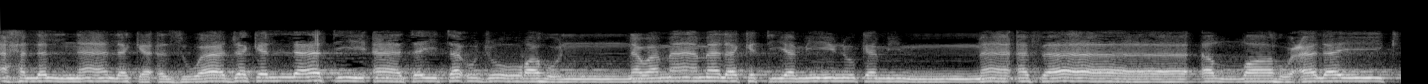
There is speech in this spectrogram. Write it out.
أحللنا لك أزواجك اللاتي آتيت أجورهن وما ملكت يمينك مما أفاء الله عليك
